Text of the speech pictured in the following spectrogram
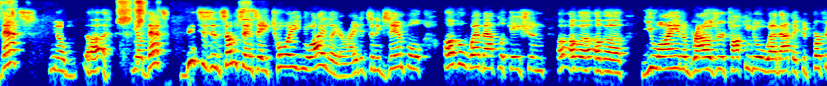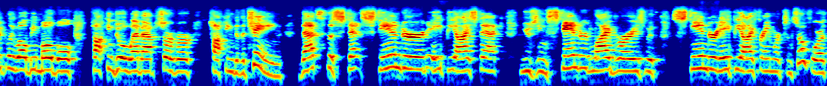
that's you know, uh, you know, that's this is in some sense a toy UI layer, right? It's an example of a web application of a of a UI in a browser talking to a web app. It could perfectly well be mobile, talking to a web app server, talking to the chain. That's the st standard API stack using standard libraries with standard API frameworks and so forth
